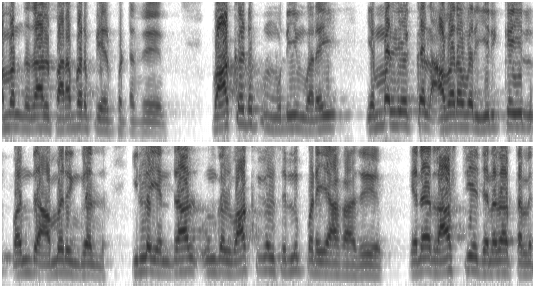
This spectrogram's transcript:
அமர்ந்ததால் பரபரப்பு ஏற்பட்டது. வாக்கெடுப்பு முடியும் வரை எம்எல்ஏக்கள் அவரவர் இருக்கையில் வந்து அமருங்கள். இல்லை என்றால் உங்கள் வாக்குகள் செல்லுபடியாகாது என ராஷ்டிரிய ஜனதா தள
